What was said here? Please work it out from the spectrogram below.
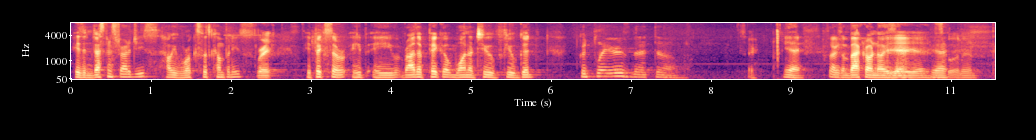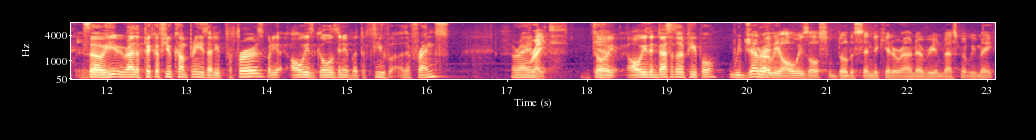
his investment strategies, how he works with companies. Right. He picks a he he rather pick up one or two few good good players that um, Sorry. yeah sorry some background noise yeah, there. yeah. What's going on? Yeah. So he'd rather pick a few companies that he prefers, but he always goes in it with a few other friends. All right. Right. So Yeah. he always invest with other people. we generally always also build a syndicate around every investment we make.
